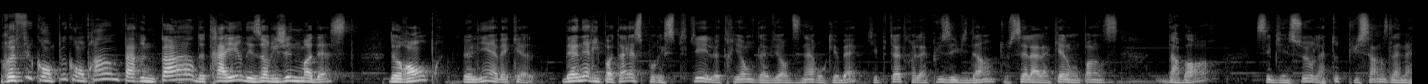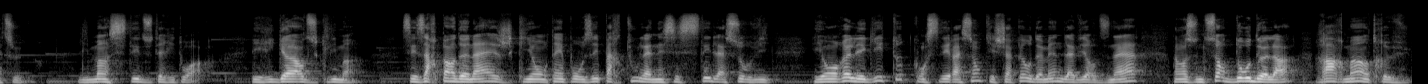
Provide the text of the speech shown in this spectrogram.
Refus qu'on peut comprendre par une peur de trahir des origines modestes, de rompre le lien avec elles. Dernière hypothèse pour expliquer le triomphe de la vie ordinaire au Québec, qui est peut-être la plus évidente ou celle à laquelle on pense d'abord, c'est bien sûr la toute-puissance de la nature, l'immensité du territoire, les rigueurs du climat, ces arpents de neige qui ont imposé partout la nécessité de la survie et ont relégué toute considération qui échappait au domaine de la vie ordinaire dans une sorte d'au-delà rarement entrevue.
